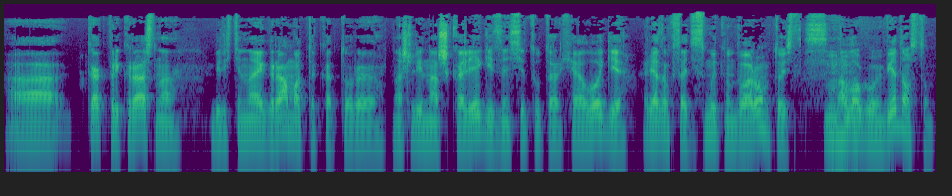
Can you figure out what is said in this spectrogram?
А как прекрасно берестяная грамота, которую нашли наши коллеги из Института археологии, рядом, кстати, с мытным двором, то есть с угу. налоговым ведомством.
